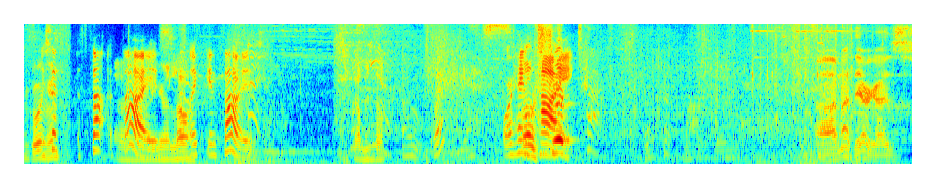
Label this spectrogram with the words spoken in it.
I'm going You in. said th- thighs. you're alone. Like in thighs. Coming though. What? Yes. Or Oh, hentai. shit. Uh, I'm not there, guys.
